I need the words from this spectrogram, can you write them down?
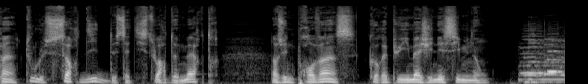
peint tout le sordide de cette histoire de meurtre dans une province qu'aurait pu imaginer Simon. Thank you.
